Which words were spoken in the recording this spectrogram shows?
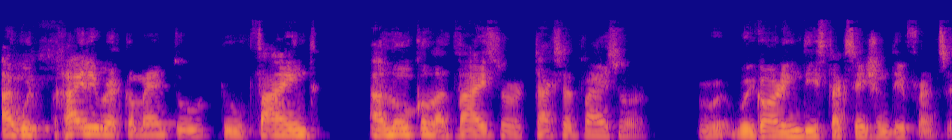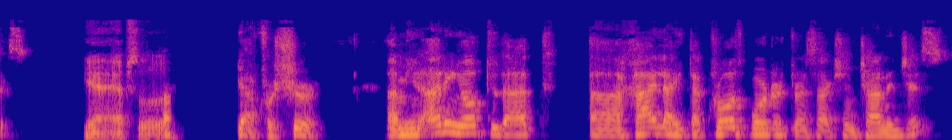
I would highly recommend to, to find a local advisor, tax advisor regarding these taxation differences. Yeah, absolutely. Yeah, for sure. I mean, adding up to that, uh, highlight the cross-border transaction challenges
